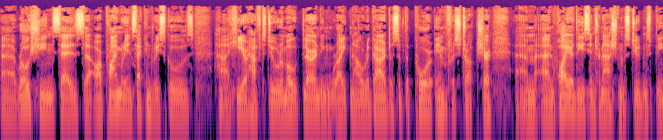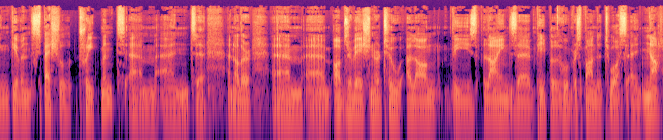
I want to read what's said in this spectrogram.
Uh, Roisin says uh, our primary and secondary schools uh, here have to do remote learning right now, regardless of the poor infrastructure. Um, and why are these international students being given special treatment? Um, and uh, another um, uh, observation or two along these lines. Uh, people who've responded to us uh, not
